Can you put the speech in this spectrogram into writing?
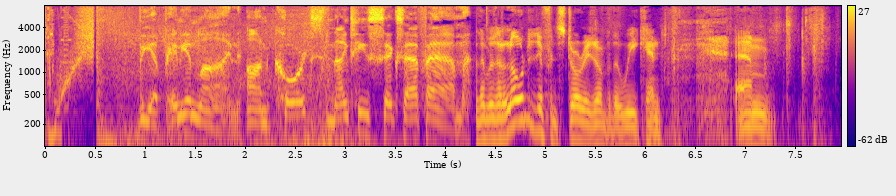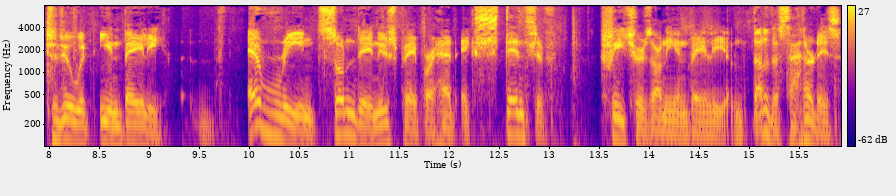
The Opinion Line on Corks 96 FM. There was a load of different stories over the weekend um, to do with Ian Bailey. Every Sunday newspaper had extensive features on Ian Bailey, and lot of the Saturdays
